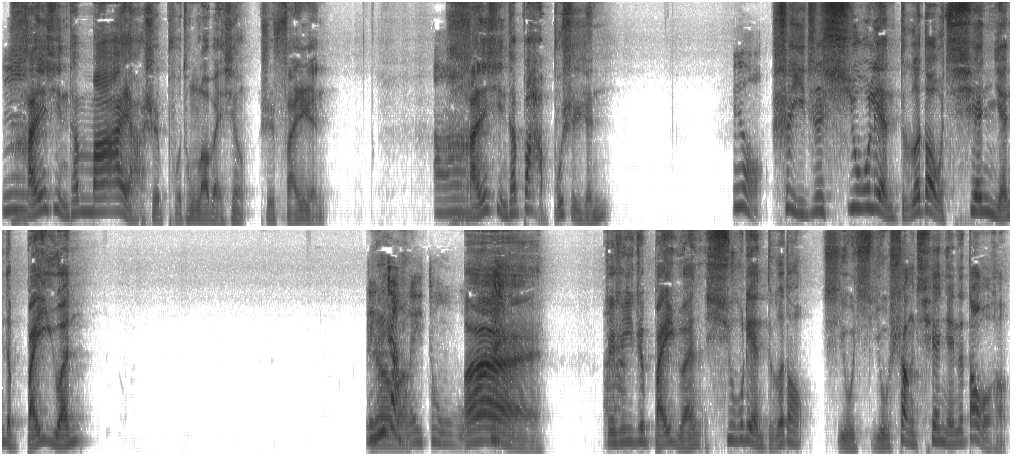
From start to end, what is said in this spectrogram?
嗯。韩信他妈呀是普通老百姓，是凡人。啊。韩信他爸不是人。哎呦。是一只修炼得道千年的白猿。灵长类动物，哎，这是一只白猿，修炼得道，有有上千年的道行。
